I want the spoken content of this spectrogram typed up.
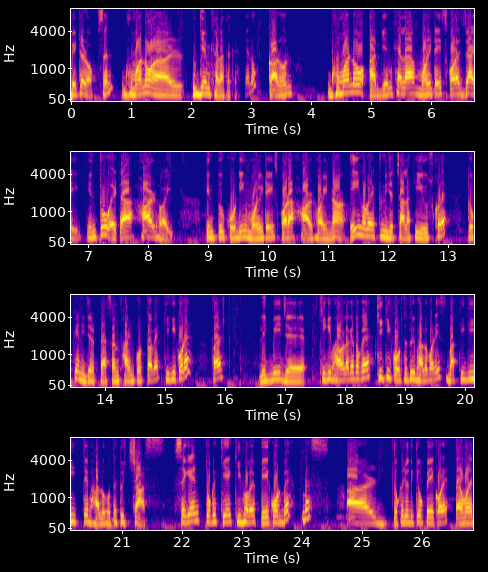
বেটার অপশন ঘুমানো আর গেম খেলা থেকে। কেন? কারণ ঘুমানো আর গেম খেলা মনিটাইজ করা যায়, কিন্তু এটা হার্ড হয়। কিন্তু কোডিং মনিটাইজ করা হার্ড হয় না। এইভাবে একটু নিজের চালাকি ইউজ করে, তোকে নিজের প্যাশন ফাইন্ড করতে হবে। কি কি করে? ফার্স্ট লিখবি যে, কি কি ভালো লাগে তোকে? কি কি করতে তুই ভালো পারিস? বা কি কিতে ভালো হতে তুই চাস? সেকেন্ড তোকে কে কীভাবে পে করবে? ব্যাস। আর তোকে যদি কেউ পে করে, তার মানে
